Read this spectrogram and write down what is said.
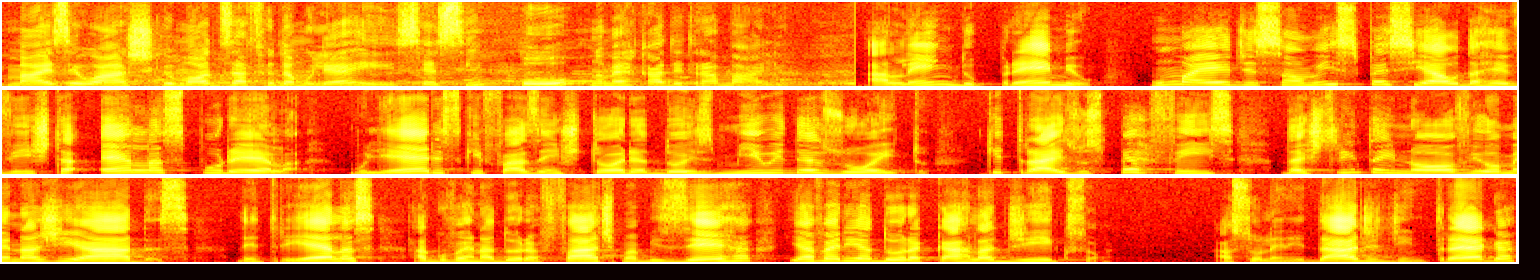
mas eu acho que o maior desafio da mulher é esse, é se impor no mercado de trabalho. Além do prêmio, uma edição especial da revista Elas por Ela, Mulheres que Fazem História 2018, que traz os perfis das 39 homenageadas, dentre elas a governadora Fátima Bezerra e a vereadora Carla Dixon. A solenidade de entrega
